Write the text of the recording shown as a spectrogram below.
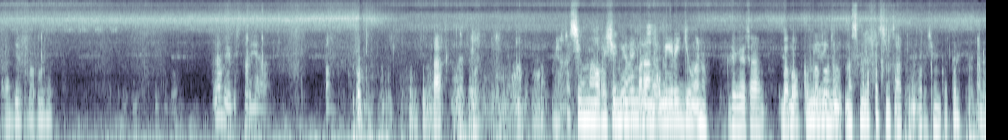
Parang dyan si Babaw niya. Alam mo yung istorya na Ha? Malakas yung mga orasyon niya. Parang sa- kumirig yung ano. Ganyan sa Babaw? Kumirig yung, mas malakas yung sa akin orasyon ko, tol. Ano?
